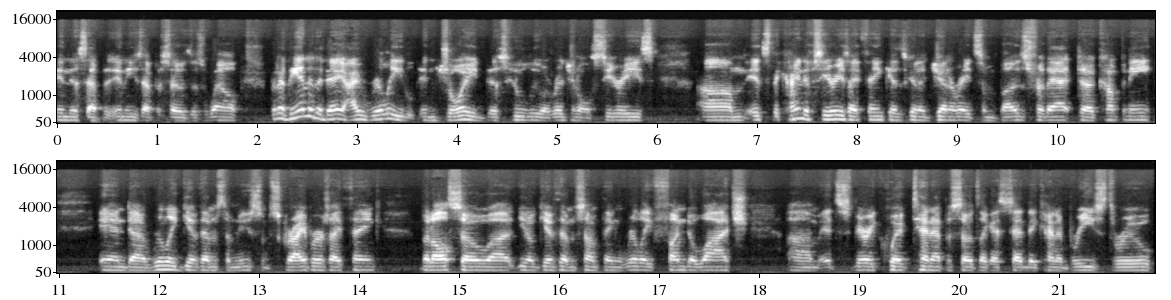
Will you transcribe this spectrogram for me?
in this ep- in these episodes as well. But at the end of the day, I really enjoyed this Hulu original series. Um, it's the kind of series I think is going to generate some buzz for that uh, company and uh, really give them some new subscribers. I think, but also uh, you know give them something really fun to watch. Um, it's very quick, 10 episodes. Like I said, they kind of breeze through.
